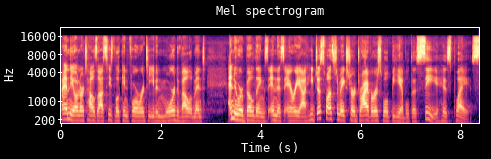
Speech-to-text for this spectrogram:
And the owner tells us he's looking forward to even more development and newer buildings in this area. He just wants to make sure drivers will be able to see his place.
